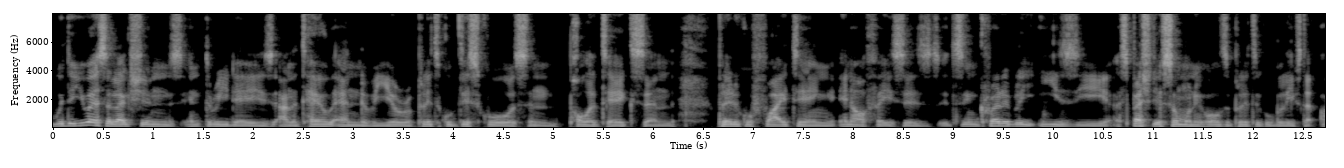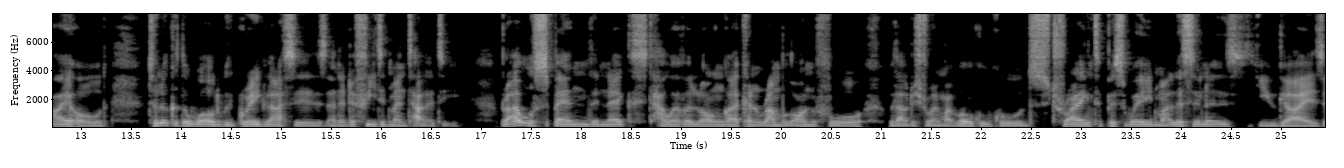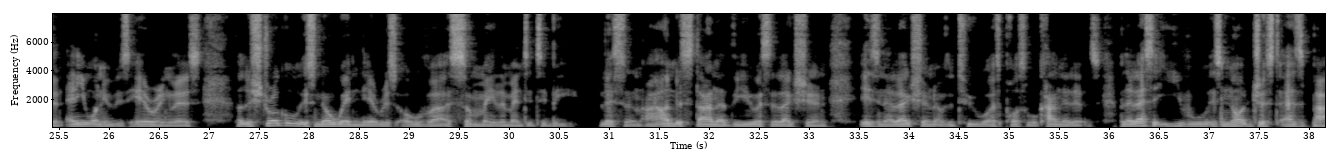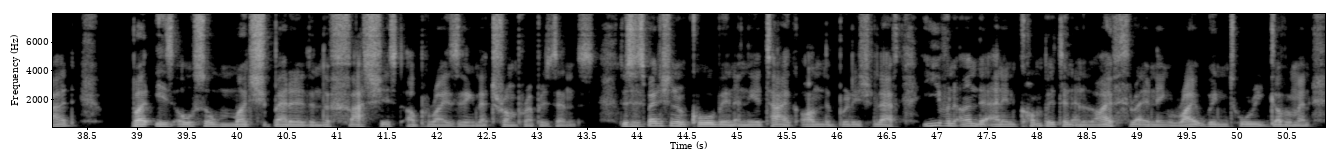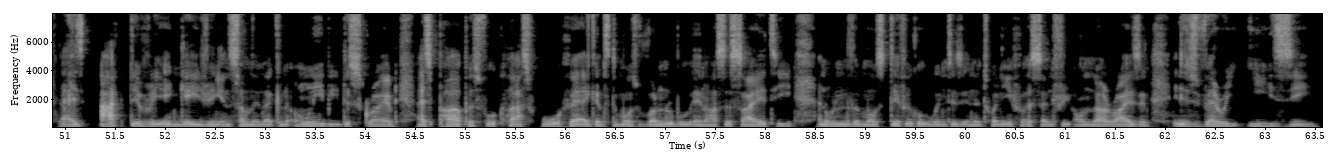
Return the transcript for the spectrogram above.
With the US elections in three days and the tail end of a year of political discourse and politics and political fighting in our faces, it's incredibly easy, especially as someone who holds the political beliefs that I hold, to look at the world with grey glasses and a defeated mentality. But I will spend the next however long I can ramble on for without destroying my vocal cords, trying to persuade my listeners, you guys, and anyone who is hearing this that the struggle is nowhere near as over as some may lament it to be. Listen, I understand that the US election is an election of the two worst possible candidates, but the lesser evil is not just as bad, but is also much better than the fascist uprising that Trump represents. The suspension of Corbyn and the attack on the British left, even under an incompetent and life threatening right wing Tory government that is actively engaging in something that can only be described as purposeful class warfare against the most vulnerable in our society and one of the most difficult winters in the 21st century on the horizon, it is very easy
